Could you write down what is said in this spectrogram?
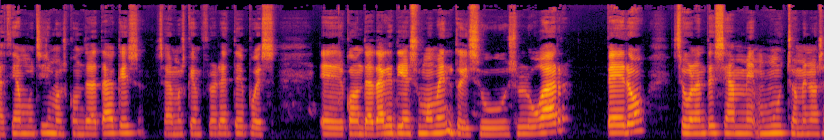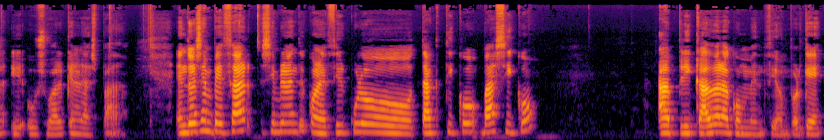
hacían muchísimos contraataques. Sabemos que en Florete, pues, el contraataque tiene su momento y su, lugar, pero seguramente sea mucho menos usual que en la espada. Entonces, empezar simplemente con el círculo táctico básico aplicado a la convención, porque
